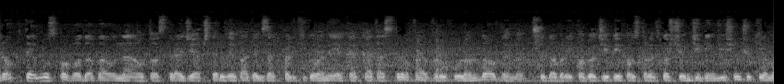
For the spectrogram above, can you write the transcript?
rok temu spowodował na autostradzie A4 wypadek zakwalifikowany jako katastrofa w ruchu lądowym. Przy dobrej pogodzie wjechał z prędkością 90 km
